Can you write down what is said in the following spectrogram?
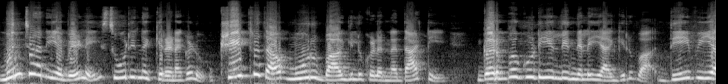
ಮುಂಜಾನೆಯ ವೇಳೆ ಸೂರ್ಯನ ಕಿರಣಗಳು ಕ್ಷೇತ್ರದ ಮೂರು ಬಾಗಿಲುಗಳನ್ನ ದಾಟಿ ಗರ್ಭಗುಡಿಯಲ್ಲಿ ನೆಲೆಯಾಗಿರುವ ದೇವಿಯ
